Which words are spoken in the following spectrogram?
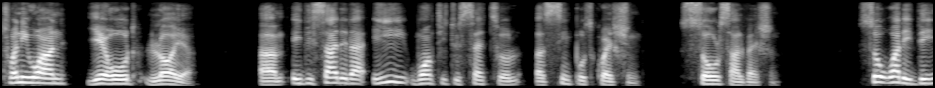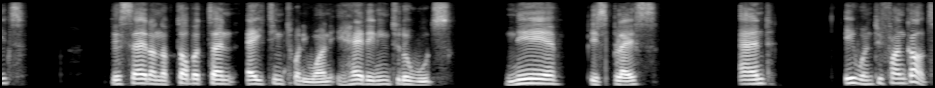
21 year old lawyer. Um, he decided that he wanted to settle a simple question soul salvation. So, what he did, they said on October 10, 1821, he headed into the woods near his place and he went to find God.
